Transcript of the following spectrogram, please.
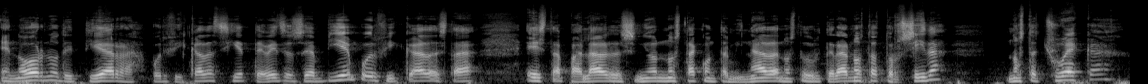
en horno de tierra, purificada siete veces. O sea, bien purificada está esta palabra del Señor. No está contaminada, no está adulterada, no está torcida, no está chueca.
